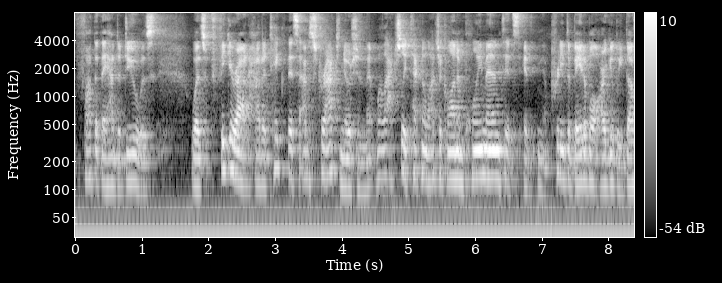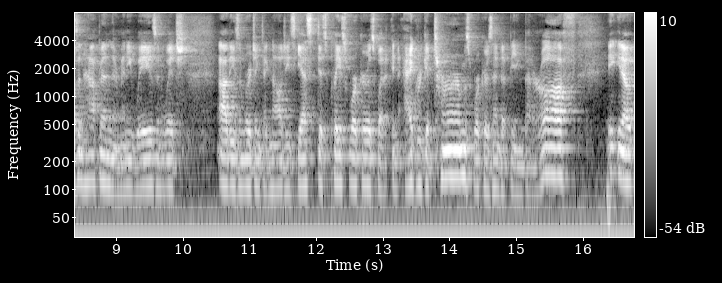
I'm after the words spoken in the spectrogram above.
thought that they had to do was was figure out how to take this abstract notion that well actually technological unemployment it's it, you know, pretty debatable arguably doesn't happen there are many ways in which uh, these emerging technologies yes displace workers but in aggregate terms workers end up being better off you know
